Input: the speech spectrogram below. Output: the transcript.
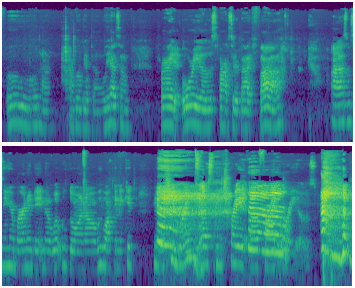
Oh, hold on. I'll go get them. We had some fried Oreos sponsored by Fa. Eyes was in here burning, didn't know what was going on. We walk in the kitchen. No, she brings us the tray of fried Oreos.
